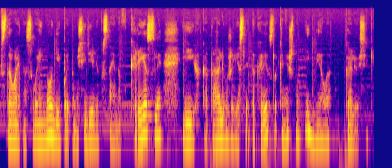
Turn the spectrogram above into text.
вставать на свои ноги, и поэтому сидели постоянно в кресле, и их катали уже, если это кресло, конечно, имело колесики.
